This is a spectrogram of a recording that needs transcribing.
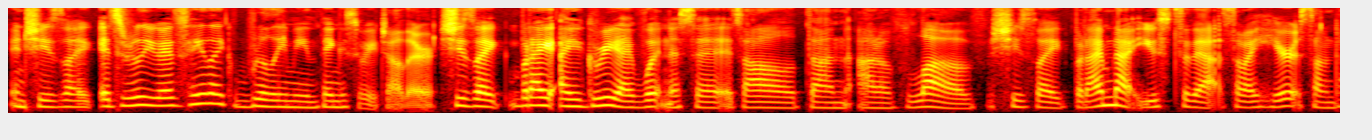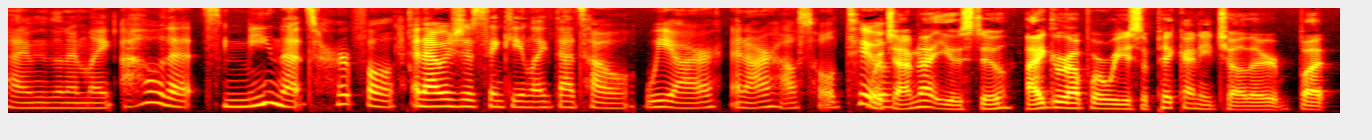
And she's like, it's really, you guys say like really mean things to each other. She's like, but I, I agree. I've witnessed it. It's all done out of love. She's like, but I'm not used to that. So I hear it sometimes and I'm like, oh, that's mean. That's hurtful. And I was just thinking, like, that's how we are in our household too. Which I'm not used to. I grew up where we used to pick on each other, but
